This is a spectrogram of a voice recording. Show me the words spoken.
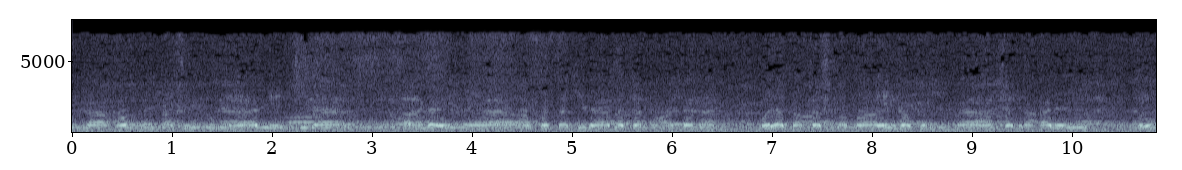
إنا قوم نصيد بهذه الكلاب. قال إذا أصبت كلابة معلمة وذكرت اسم الله فكن مما أمسكنا عليه وإن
